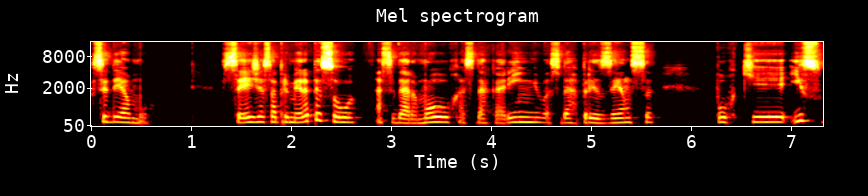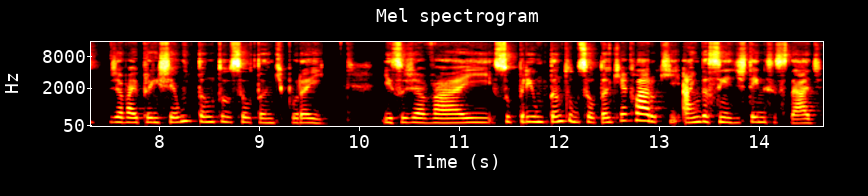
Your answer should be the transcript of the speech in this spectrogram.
se dê amor. Seja essa primeira pessoa a se dar amor, a se dar carinho, a se dar presença, porque isso já vai preencher um tanto do seu tanque por aí. Isso já vai suprir um tanto do seu tanque. E é claro que ainda assim a gente tem necessidade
